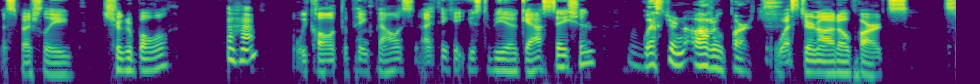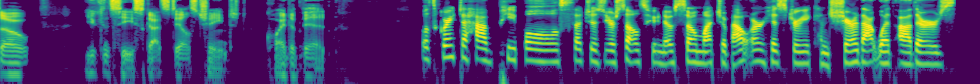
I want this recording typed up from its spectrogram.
especially Sugar Bowl. Mm-hmm. We call it the Pink Palace. I think it used to be a gas station. Western Auto Parts. Western Auto Parts. So you can see Scottsdale's changed quite a bit. Well, it's great to have people such as yourselves who know so much about our history, can share that with others.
